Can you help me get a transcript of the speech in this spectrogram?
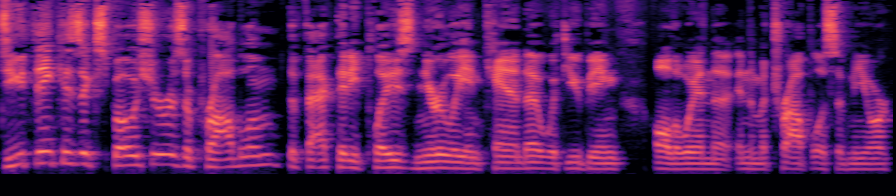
Do you think his exposure is a problem? The fact that he plays nearly in Canada, with you being all the way in the in the metropolis of New York.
